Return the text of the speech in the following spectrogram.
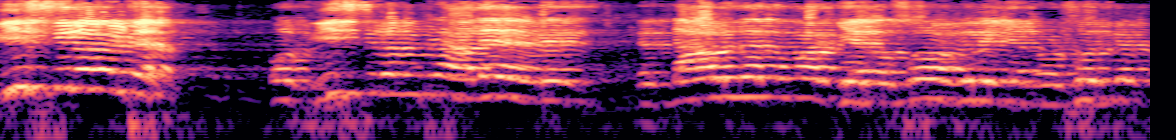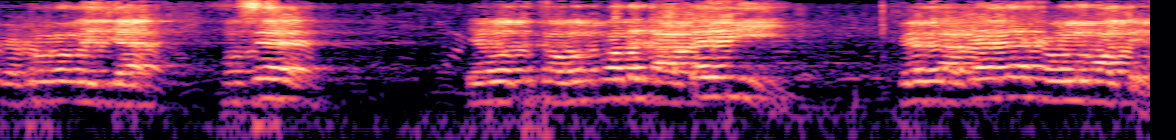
20 किलोमीटर। और 20 किलोमीटर आ एवरेज नाव ले तुम्हार गेलो सो अभी ले गेलो 900 रुपया पेट्रोल माते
